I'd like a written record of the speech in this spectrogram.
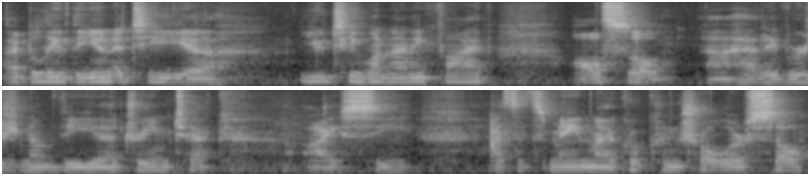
I believe the UNI-T uh, UT195 also uh, had a version of the uh, DreamTech IC as its main microcontroller. So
